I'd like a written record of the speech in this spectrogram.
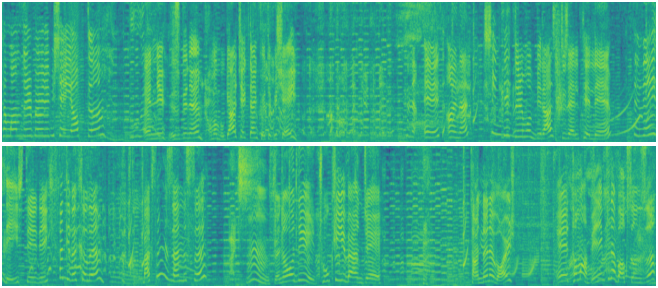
Tamamdır böyle bir şey yaptım. Anne üzgünüm ama bu gerçekten kötü bir şey. evet aynen. Şimdi durumu biraz düzeltelim. Ve değiştirdik. Hadi bakalım. Baksanıza nasıl? Hmm, fena değil. Çok iyi bence. Sende ne var? E tamam benimkine baksanıza.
